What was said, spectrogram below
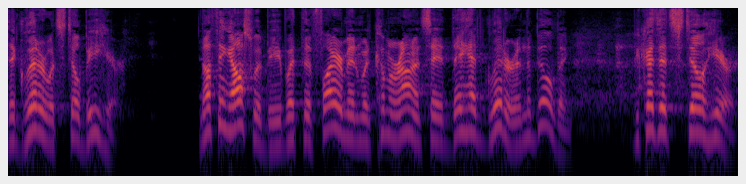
the glitter would still be here. Nothing else would be, but the firemen would come around and say they had glitter in the building because it's still here.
